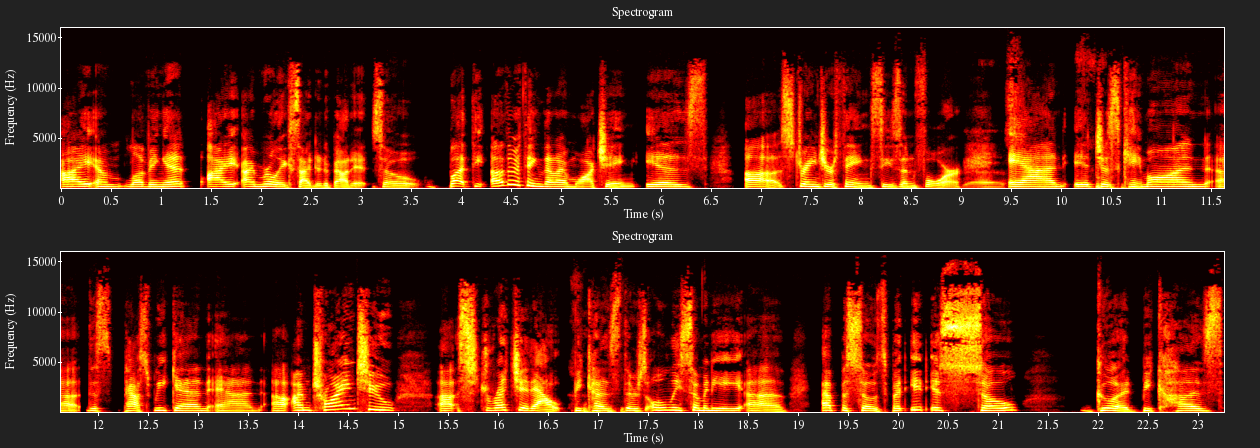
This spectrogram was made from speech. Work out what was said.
I am loving it. I I'm really excited about it. So, but the other thing that I'm watching is uh, Stranger Things season four, yes. and it just came on uh, this past weekend, and uh, I'm trying to. Uh, stretch it out because there's only so many uh, episodes, but it is so good because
